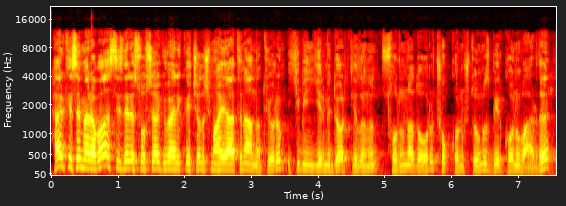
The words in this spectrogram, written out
Herkese merhaba. Sizlere sosyal güvenlik ve çalışma hayatını anlatıyorum. 2024 yılının sonuna doğru çok konuştuğumuz bir konu vardı.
